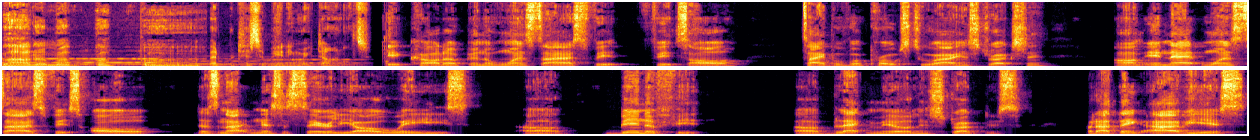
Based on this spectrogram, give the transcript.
Ba-da-ba-ba-ba. At participating McDonald's. Get caught up in a one size fit fits all type of approach to our instruction. Um, and that one size fits all does not necessarily always uh, benefit uh, black male instructors. But I think obvious,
